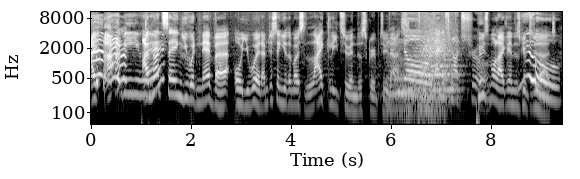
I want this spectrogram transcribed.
I, Maybe you I'm not saying you would never or you would. I'm just saying you're the most likely to in this group do that. No, that is not true. Who's more likely in this group to do You.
